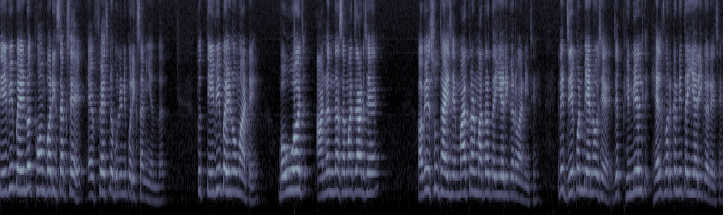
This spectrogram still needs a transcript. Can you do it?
તેવી બહેનો જ ફોર્મ ભરી શકશે એફએચડબલ્યુની પરીક્ષાની અંદર. તો તેવી બહેનો માટે બહુ જ આનંદના સમાચાર છે. હવે શું થાય છે? માત્ર માત્ર તૈયારી કરવાની છે. એટલે જે પણ બહેનો છે, જે ફિમેલ હેલ્થ વર્કરની તૈયારી કરે છે,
